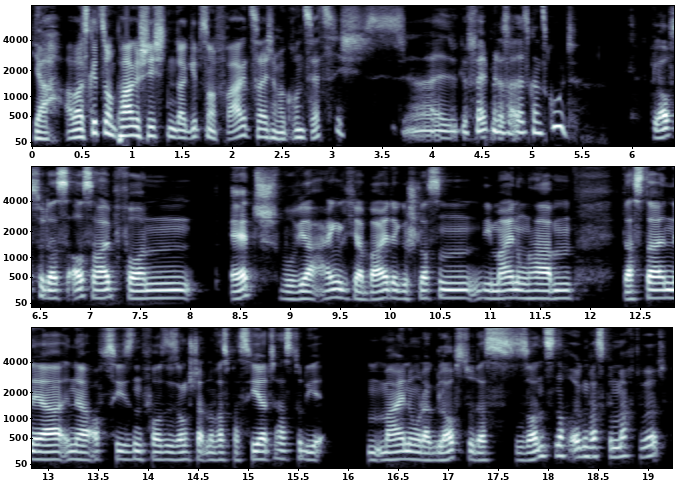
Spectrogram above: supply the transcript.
Ja, aber es gibt so ein paar Geschichten, da gibt es noch Fragezeichen, aber grundsätzlich ja, gefällt mir das alles ganz gut. Glaubst du, dass außerhalb von Edge, wo wir eigentlich ja beide geschlossen die Meinung haben, dass da in der, in der Offseason vor Saisonstart noch was passiert. Hast du die Meinung oder glaubst du, dass sonst noch irgendwas gemacht wird?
